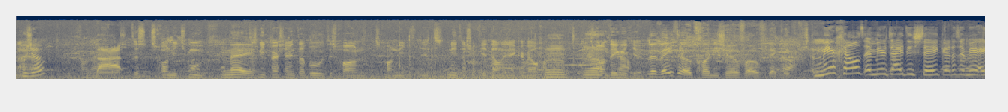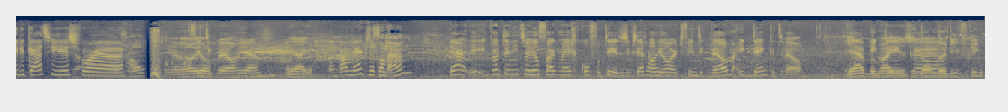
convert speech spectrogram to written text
Hoezo? Nou, het, is, het is gewoon niet smooth. Nee. Het is niet per se een taboe. Het is gewoon, het is gewoon niet, het is niet alsof je het dan in één keer wel gaat doen. Mm, Het is ja. gewoon een dingetje. We weten er ook gewoon niet zo heel veel over, denk ik. Meer geld en meer tijd insteken, dat er meer educatie is voor... eh, Jawel, Vind joh. ik wel, ja. Ja, joh. En waar merk je dat dan aan? Ja, ik word er niet zo heel vaak mee geconfronteerd. Dus ik zeg wel heel hard vind ik wel, maar ik denk het wel. Ja, bij Ik mij denk, is het dan eh, door die vriend.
